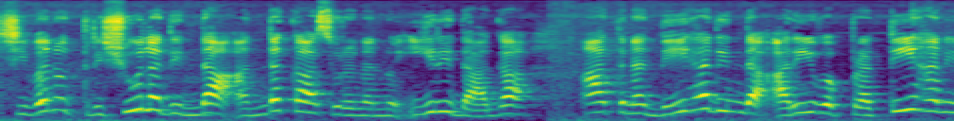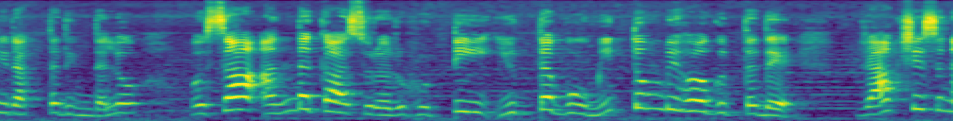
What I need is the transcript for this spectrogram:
ಶಿವನು ತ್ರಿಶೂಲದಿಂದ ಅಂಧಕಾಸುರನನ್ನು ಈರಿದಾಗ ಆತನ ದೇಹದಿಂದ ಅರಿಯುವ ಪ್ರತಿ ಹನಿ ರಕ್ತದಿಂದಲೂ ಹೊಸ ಅಂಧಕಾಸುರರು ಹುಟ್ಟಿ ಯುದ್ಧ ಭೂಮಿ ತುಂಬಿ ಹೋಗುತ್ತದೆ. ರಾಕ್ಷಸನ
